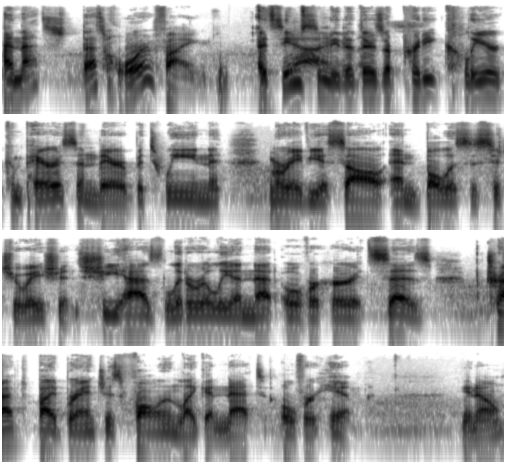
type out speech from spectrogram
and that's that's horrifying. It seems Yeah, to me that there's a pretty clear comparison there between Moravia Sal and Bolas's situation. She has literally a net over her. It says, "Trapped by branches fallen like a net over him." You know?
